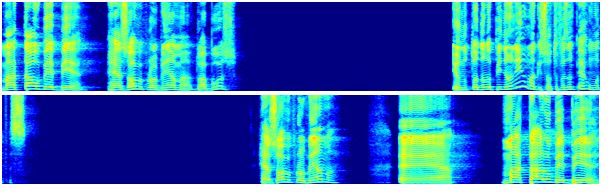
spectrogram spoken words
matar o bebê resolve o problema do abuso? Eu não estou dando opinião nenhuma aqui, só estou fazendo perguntas. Resolve o problema? É, matar o bebê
